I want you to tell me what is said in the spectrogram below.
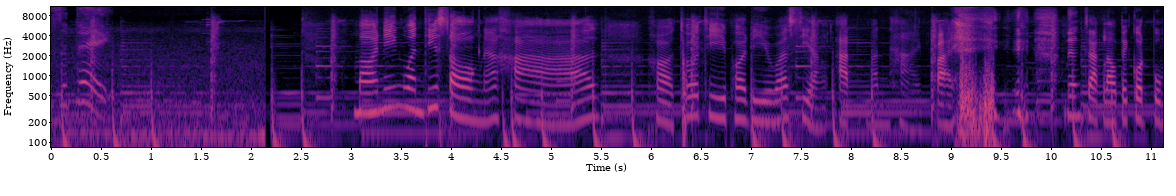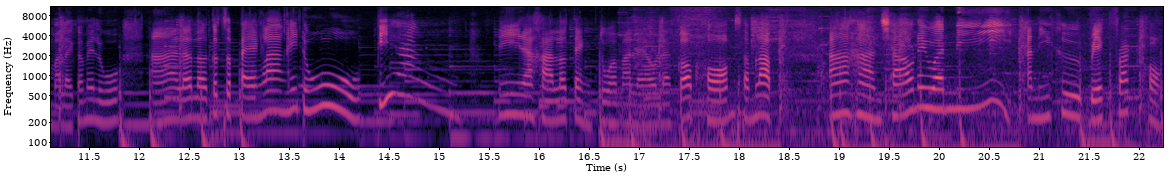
of the day Morning วันที่สองนะคะ ขอโทษทีพอดีว่าเสียงอัดมันหายไป เนื่องจากเราไปกดปุ่มอะไรก็ไม่รู้ อ่า แล้วเราก็จะแปลงร่างให้ดู เปี้ยง นี่นะคะ เราแต่งตัวมาแล้วแล้วก็พร้อมสำหรับอาหารเช้าในวันนี้ อันนี้คือเบรกฟาสต์ของ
